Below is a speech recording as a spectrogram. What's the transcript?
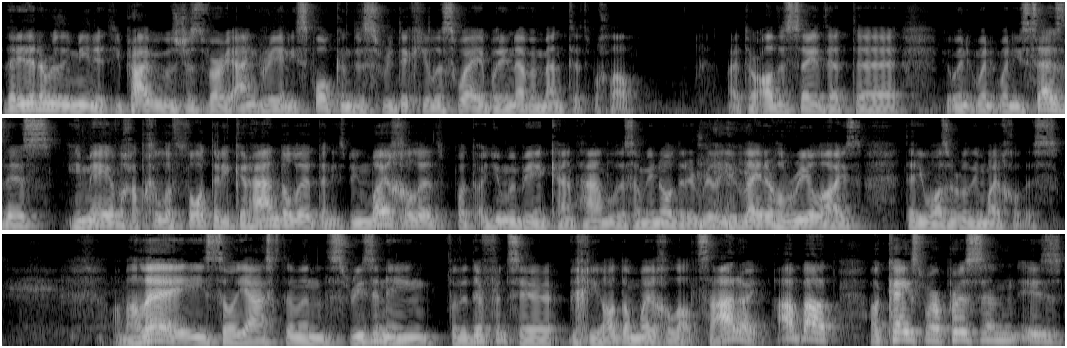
that he didn't really mean it. He probably was just very angry and he spoke in this ridiculous way, but he never meant it. Right? Or others say that uh, when, when, when, he says this, he may have thought that he could handle it and he's being meichel it, but a human being can't handle this. And we know that it really later he'll realize that he wasn't really meichel this. Amalei, so he asked him in this reasoning for the difference here. How about a case where a person is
